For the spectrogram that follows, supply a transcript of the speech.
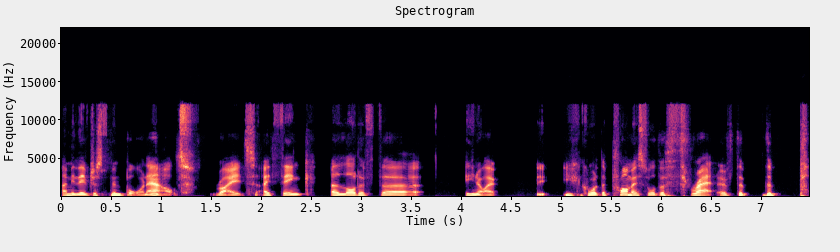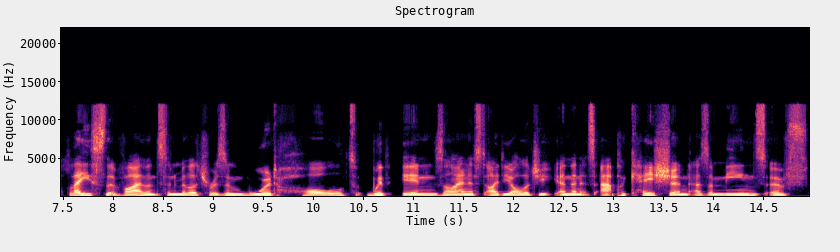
I mean, they've just been borne out, right? I think a lot of the, you know, I, you can call it the promise or the threat of the the place that violence and militarism would hold within Zionist ideology, and then its application as a means of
